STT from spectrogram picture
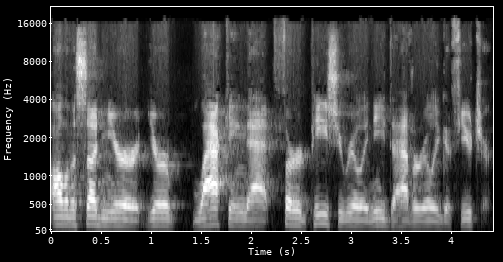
all of a sudden you're you're lacking that third piece you really need to have a really good future.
